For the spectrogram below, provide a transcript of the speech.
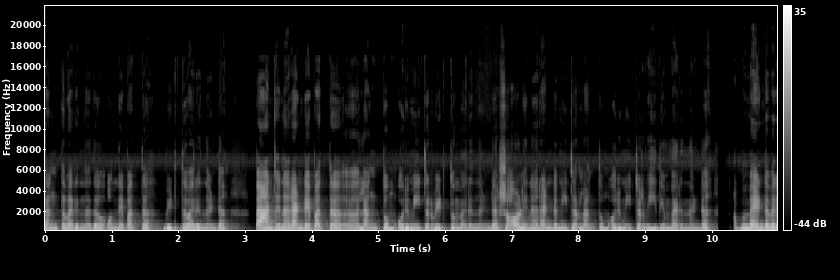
ലെങ്ത്ത് വരുന്നത് ഒന്നേ പത്ത് വിടുത്ത് വരുന്നുണ്ട്. പാന്റിന് രണ്ടേ പത്ത് ലെങ്ത്തും ഒരു മീറ്റർ വിടുത്തും വരുന്നുണ്ട്. ഷോളിന് രണ്ട് മീറ്റർ ലെങ്ത്തും ഒരു മീറ്റർ വീതിയും വരുന്നുണ്ട്. അപ്പം വേണ്ടവർ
